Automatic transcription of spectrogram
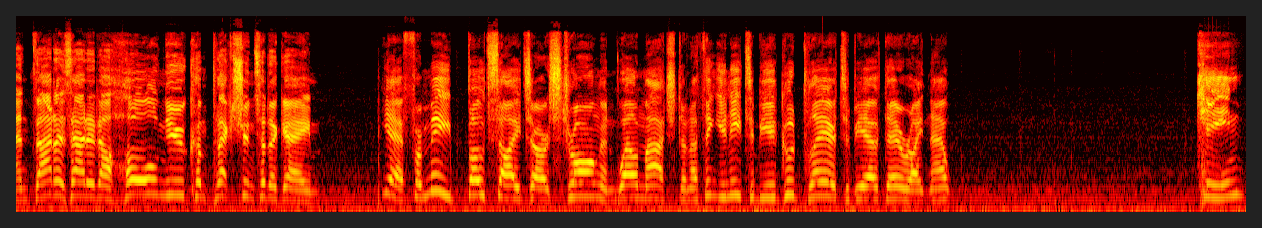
And that has added a whole new complexion to the game. Yeah, for me, both sides are strong and well matched, and I think you need to be a good player to be out there right now. Keane.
